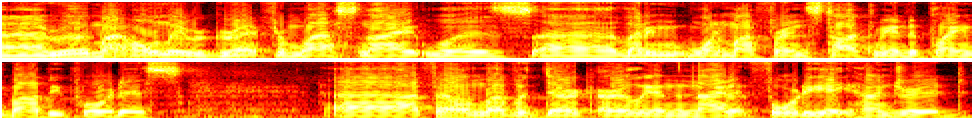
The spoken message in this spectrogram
Uh, really, my only regret from last night was uh, letting one of my friends talk me into playing Bobby Portis. Uh, I fell in love with Dirk early in the night at 4,800.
